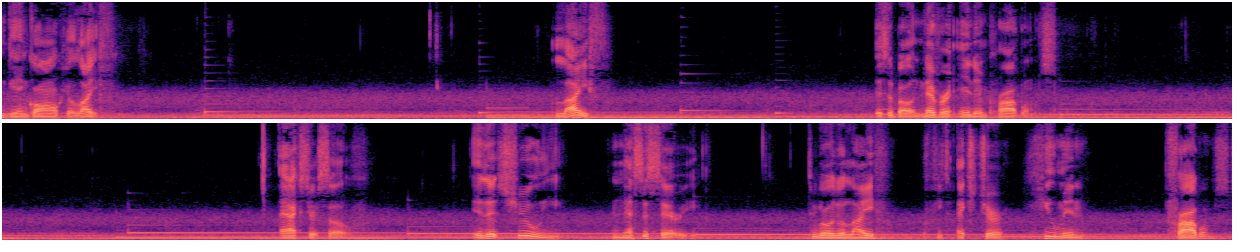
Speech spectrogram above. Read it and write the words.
Again, go on with your life. Life is about never ending problems. Ask yourself is it truly necessary to go to life with these extra human problems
